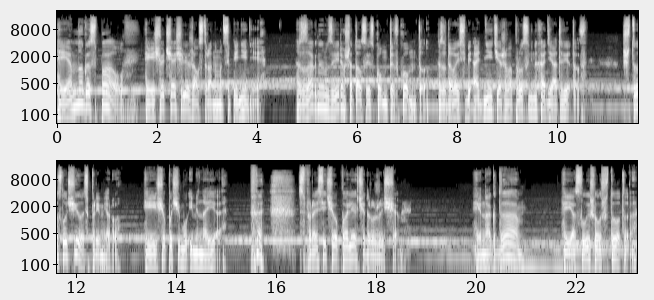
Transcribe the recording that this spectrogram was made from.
Я много спал, и еще чаще лежал в странном оцепенении. Загнанным зверем шатался из комнаты в комнату, задавая себе одни и те же вопросы, не находя ответов. Что случилось, к примеру? И еще почему именно я? Ха, спроси чего полегче, дружище. Иногда я слышал что-то,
